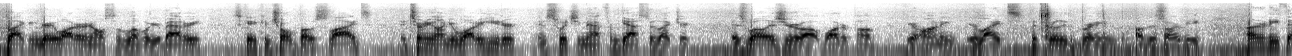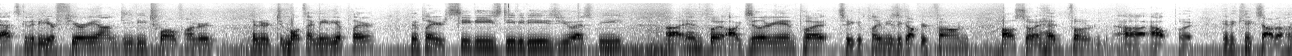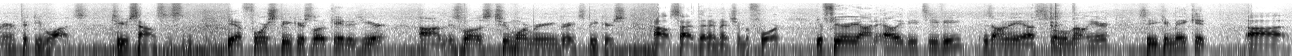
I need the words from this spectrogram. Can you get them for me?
black and gray water, and also the level of your battery. It's going to control both slides and turning on your water heater and switching that from gas to electric, as well as your uh, water pump, your awning, your lights. It's really the brain of this RV. Underneath that's going to be your Furrion DV1200 multimedia player. You can play your CDs, DVDs, USB uh, input, auxiliary input, so you can play music off your phone. also a headphone uh, output, and it kicks out 150 watts to your sound system. You have four speakers located here, um, as well as two more marine grade speakers outside that I mentioned before. Your Furrion LED TV is on a uh, swivel mount here, so you can make it uh,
